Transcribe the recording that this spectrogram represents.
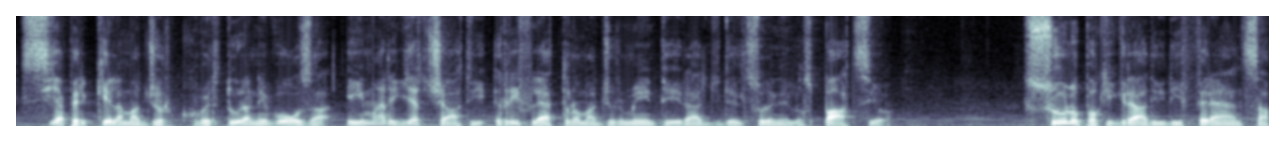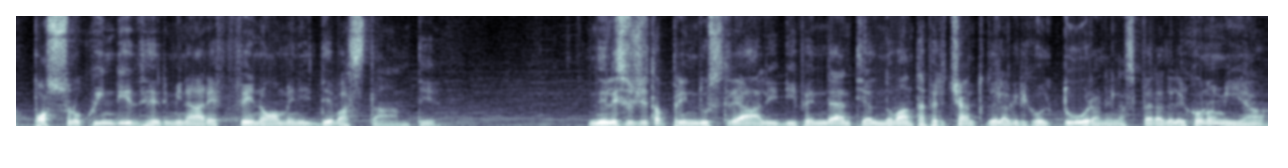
sia perché la maggior copertura nevosa e i mari ghiacciati riflettono maggiormente i raggi del Sole nello spazio. Solo pochi gradi di differenza possono quindi determinare fenomeni devastanti. Nelle società preindustriali dipendenti al 90% dell'agricoltura nella sfera dell'economia,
